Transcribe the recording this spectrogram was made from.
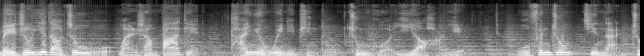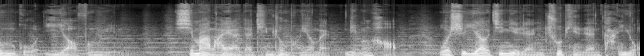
每周一到周五晚上八点，谭勇为你品读中国医药行业，五分钟尽览中国医药风云。喜马拉雅的听众朋友们，你们好，我是医药经理人、出品人谭勇。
